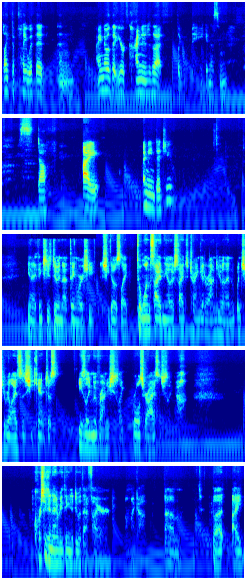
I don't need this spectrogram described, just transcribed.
like to play with it, and I know that you're kind of into that like paganism stuff. I I mean, did you? you know, I think she's doing that thing where she she goes like to one side and the other side to try and get around you, and then when she realizes she can't just easily move around you, she's like rolls her eyes and she's like, oh, "Of course, I didn't have anything to do with that fire. Oh my god." Um, but I,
